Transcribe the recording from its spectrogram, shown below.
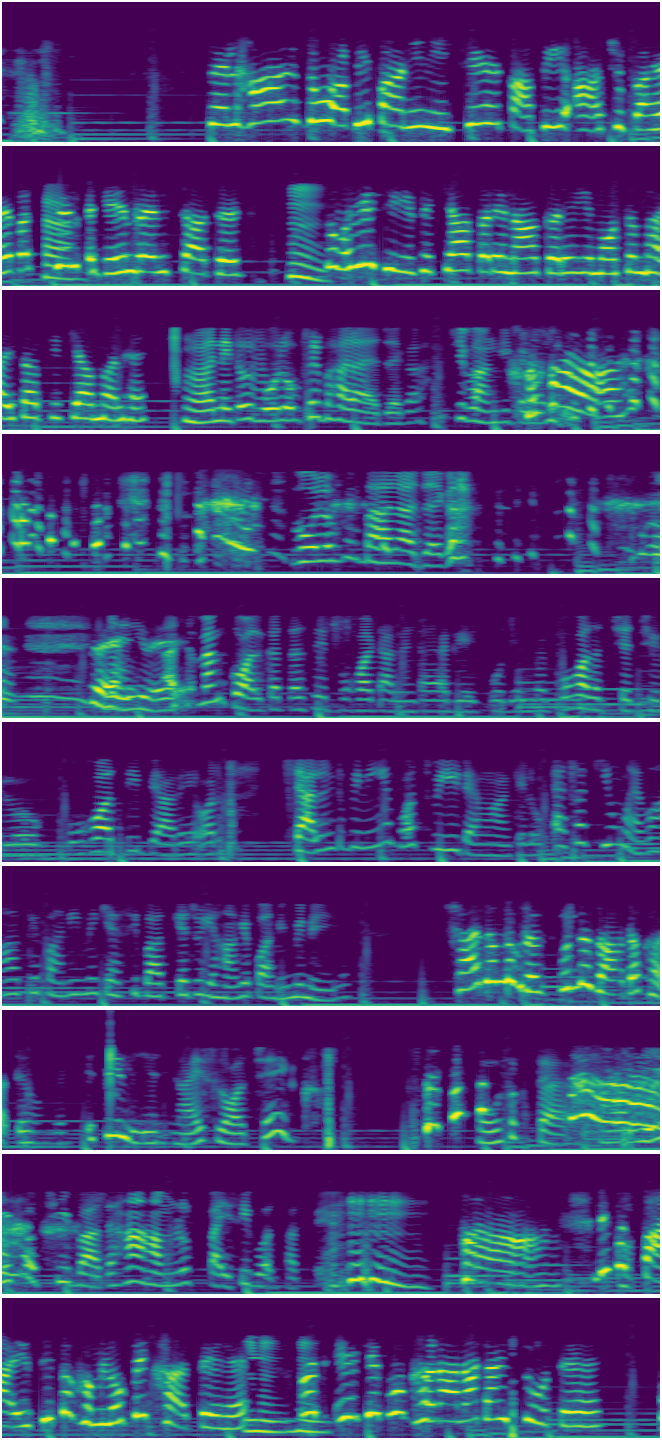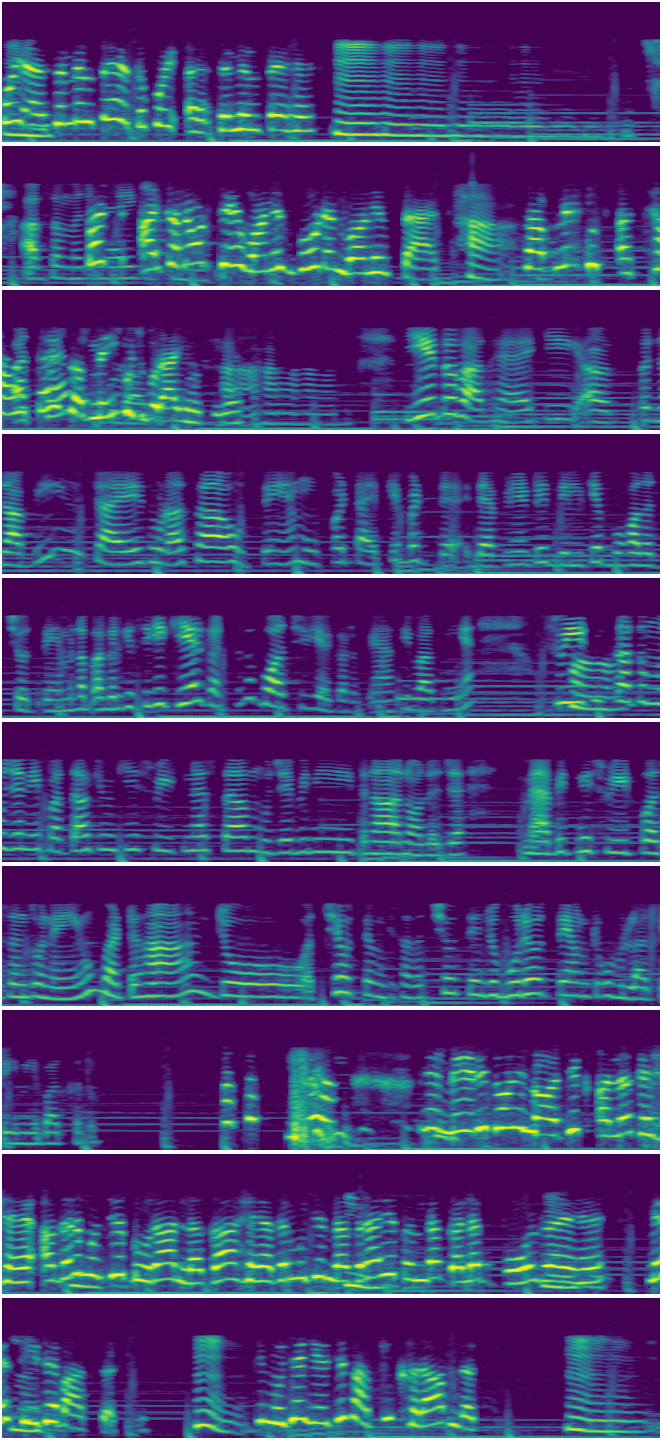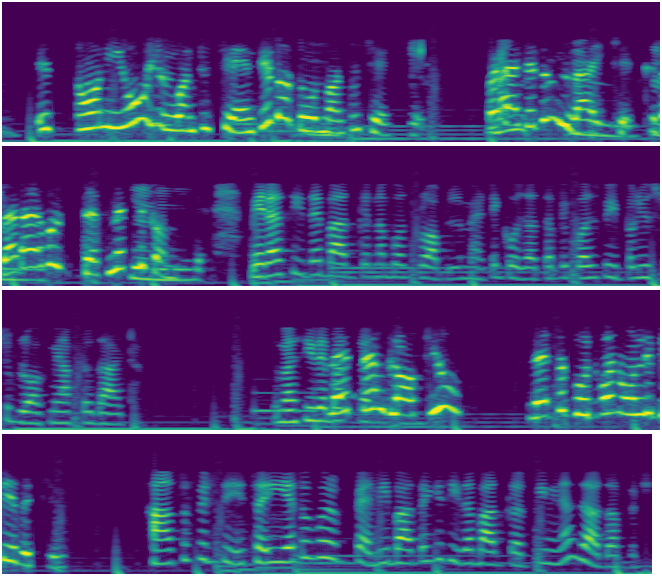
फ़िलहाल तो अभी पानी नीचे काफ़ी आ चुका है but still again rain started तो वही चीज़ है क्या करे ना करे ये मौसम भाई साहब की क्या मन है? हाँ नहीं तो वो लोग फिर बाहर आ जाएगा शिवांगी हाँ। वो लोग फिर बाहर आ जाएगा। सही है अच्छा मैम कोलकाता से बहुत टैलेंट आया ग्रेट पोडियम में। बहुत अच्छे अच्छे लोग बहुत ही प्यारे और टैलेंट भी नहीं है बहुत स्वीट है वहाँ के लोग। ऐसा क्यों है? वहाँ के पानी में कैसी बात क्या जो यहाँ के पानी में नहीं है? शायद हम लोग रसगुल्ला ज़्यादा खाते होंगे इसीलिए। नाइस लॉजिक हो सकता है। ये तो अच्छी बात है। हाँ हम लोग स्पाइसी बहुत खाते हैं। हाँ देखो स्पाइसी तो हम लोग भी खाते हैं बट। एक एक वो घराना टाइप होते हैं। कोई हम्म। ऐसे मिलते हैं तो कोई ऐसे मिलते हैं। अब समझ but I cannot say one is good and one is bad हाँ। सब में कुछ अच्छा होता अच्छा है सब में ही कुछ बुराई होती है। हाँ हाँ हाँ। ये तो बात है कि पंजाबी चाहे थोड़ा सा होते हैं मुफ़्त टाइप के बट डेफिनेटली दिल के बहुत अच्छे होते हैं। मतलब अगर किसी की केयर करते हैं तो बहुत अच्छी केयर करते हैं ऐसी बात नहीं है। स्वीट हाँ. का तो मुझे नहीं पता क्योंकि स्वीटनेस का मुझे भी नहीं इतना नॉलेज है। मैं भी इतनी स्वीट पर्सन तो नहीं हूँ बट हाँ जो अच्छे होते हैं उनके साथ अच्छे होते हैं जो बुरे होते हैं उनके को बुलाते ही नहीं है बात खत्म। नहीं मेरी थोड़ी लॉजिक अलग है। अगर हम्म। मुझे बुरा लगा है अगर मुझे लग रहा है ये हम्म। बंदा गलत बोल रहे हम्म। हैं मैं सीधे बात करती हूँ कि मुझे ये चीज़ आपकी खराब लगी। It's on you you want to change it और don't want to change it but I didn't like it that I will definitely come मेरा सीधे बात करना बहुत प्रॉब्लमेटिक हो जाता है because people used to block me after that तो मैं सीधे let them block you let the good one only be with you हाँ तो फिर सही है तो फिर पहली बात है कि सीधा बात करती नहीं ना ज़्यादा, फिर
